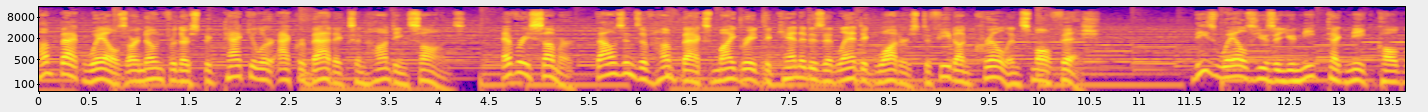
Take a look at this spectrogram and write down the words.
Humpback whales are known for their spectacular acrobatics and haunting songs. Every summer, thousands of humpbacks migrate to Canada's Atlantic waters to feed on krill and small fish. These whales use a unique technique called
